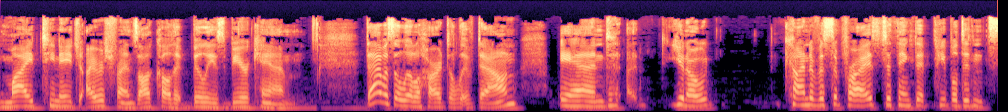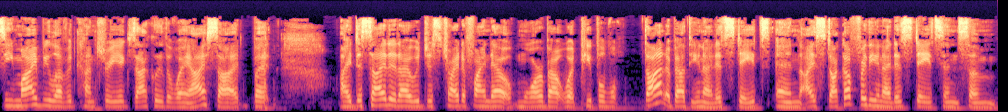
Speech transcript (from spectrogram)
my teenage Irish friends all called it Billy's beer can. That was a little hard to live down. And, you know, kind of a surprise to think that people didn't see my beloved country exactly the way I saw it. But I decided I would just try to find out more about what people thought about the United States. And I stuck up for the United States in some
